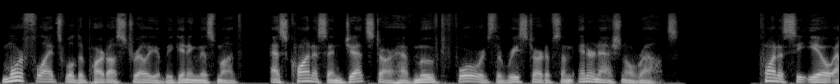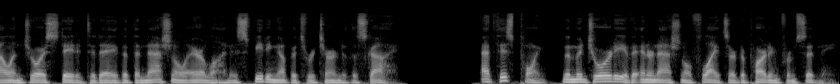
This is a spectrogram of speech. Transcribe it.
More flights will depart Australia beginning this month, as Qantas and Jetstar have moved forwards the restart of some international routes. Qantas CEO Alan Joyce stated today that the national airline is speeding up its return to the sky. At this point, the majority of international flights are departing from Sydney.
